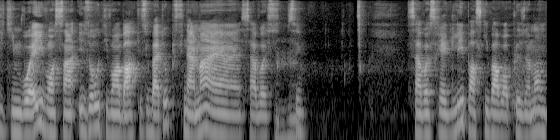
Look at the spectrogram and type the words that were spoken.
puis qui me voient, ils vont s'en- les autres, ils vont embarquer sur le bateau, puis finalement, euh, ça va, se- tu sais, ça va se régler parce qu'il va y avoir plus de monde.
